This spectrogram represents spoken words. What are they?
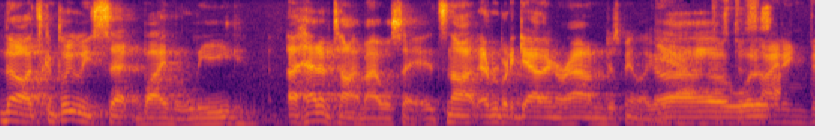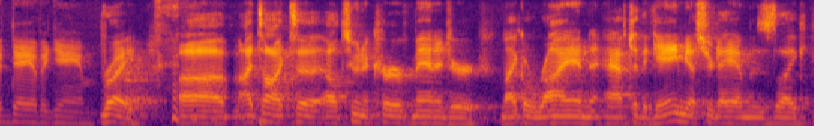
No it's completely set by the league ahead of time i will say. It's not everybody gathering around and just being like yeah, uh, deciding the day of the game. Right. Um, i talked to altoona curve manager michael ryan after the game yesterday and was like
